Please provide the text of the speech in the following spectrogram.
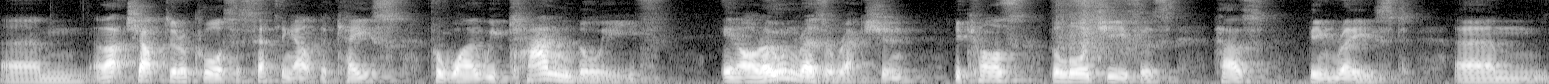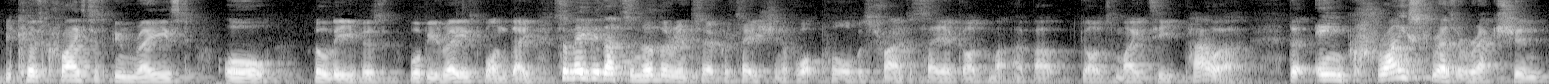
Um, and that chapter, of course, is setting out the case for why we can believe in our own resurrection because the Lord Jesus has been raised. Um, because Christ has been raised, all believers will be raised one day. So maybe that's another interpretation of what Paul was trying to say about God's mighty power. That in Christ's resurrection,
